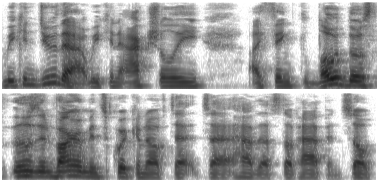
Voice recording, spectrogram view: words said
we can do that. We can actually, I think, load those those environments quick enough to, to have that stuff happen. So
